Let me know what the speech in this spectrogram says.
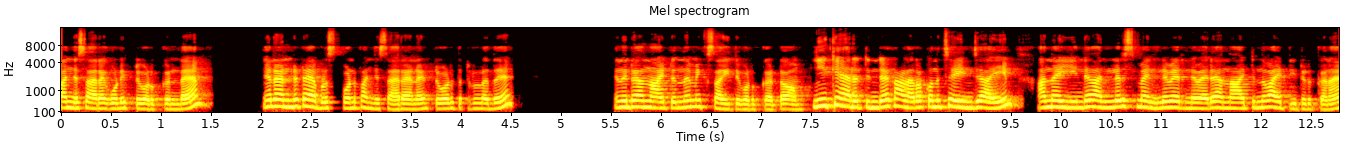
പഞ്ചസാര കൂടി ഇട്ട് കൊടുക്കണ്ടേ. ഞാൻ രണ്ട് ടേബിൾ സ്പൂൺ പഞ്ചസാരയാണ് ഇട്ട് കൊടുത്തിട്ടുള്ളത്. എന്നിട്ട് നന്നായിട്ടൊന്ന് മിക്സ് ആയിട്ട് കൊടുക്കുക കേട്ടോ ഈ ക്യാരറ്റിന്റെ കളറൊക്കെ ഒന്ന് ചേഞ്ച് ആയി. ആ നെയ്യിന്റെ നല്ലൊരു സ്മെല്ല് വരുന്ന വരെ നന്നായിട്ടൊന്ന് വഴറ്റിയിട്ട് എടുക്കണേ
